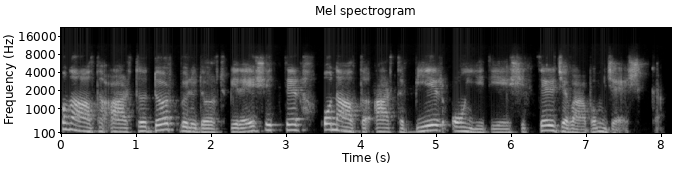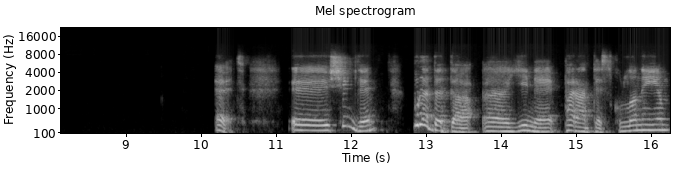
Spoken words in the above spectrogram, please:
16 artı 4 bölü 4 1'e eşittir. 16 artı 1 17'ye eşittir. Cevabım C şıkkı. Evet. Ee, şimdi burada da e, yine parantez kullanayım.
